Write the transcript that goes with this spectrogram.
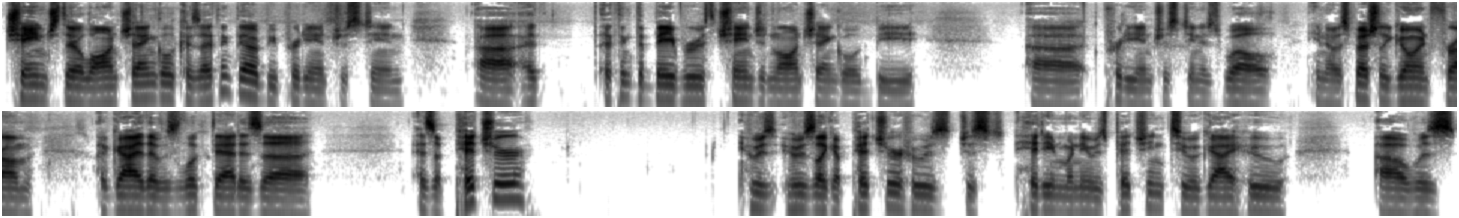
changed their launch angle because I think that would be pretty interesting. Uh, I I think the Babe Ruth change in launch angle would be uh, pretty interesting as well. You know, especially going from a guy that was looked at as a as a pitcher who's who's like a pitcher who was just hitting when he was pitching to a guy who uh, was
